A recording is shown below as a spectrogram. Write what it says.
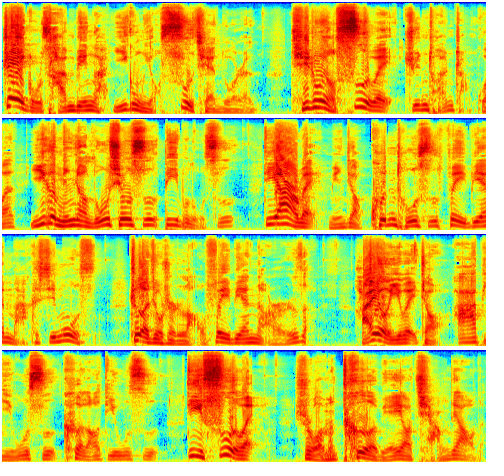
这股残兵啊，一共有四千多人，其中有四位军团长官，一个名叫卢修斯·毕布鲁斯，第二位名叫昆图斯·费边·马克西穆斯，这就是老费边的儿子，还有一位叫阿比乌斯·克劳迪乌斯，第四位是我们特别要强调的。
